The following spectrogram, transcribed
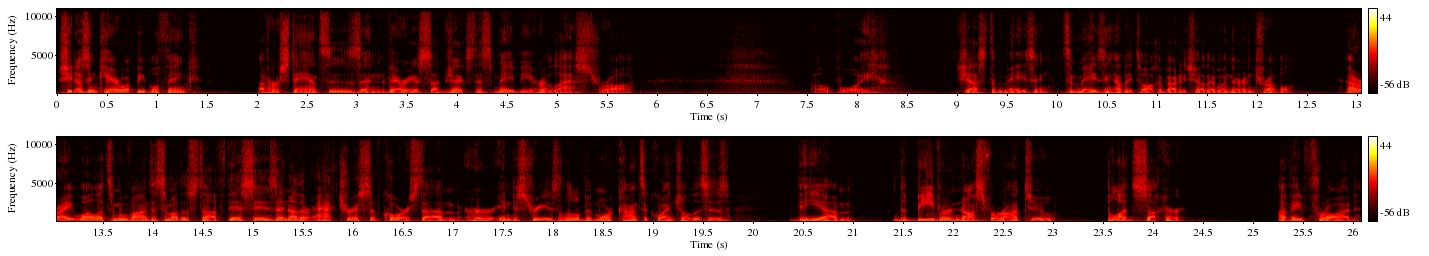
She doesn't care what people think of her stances and various subjects. This may be her last straw. Oh boy. Just amazing. It's amazing how they talk about each other when they're in trouble. All right, well, let's move on to some other stuff. This is another actress. Of course, um, her industry is a little bit more consequential. This is the um, the beaver Nosferatu bloodsucker of a fraud.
